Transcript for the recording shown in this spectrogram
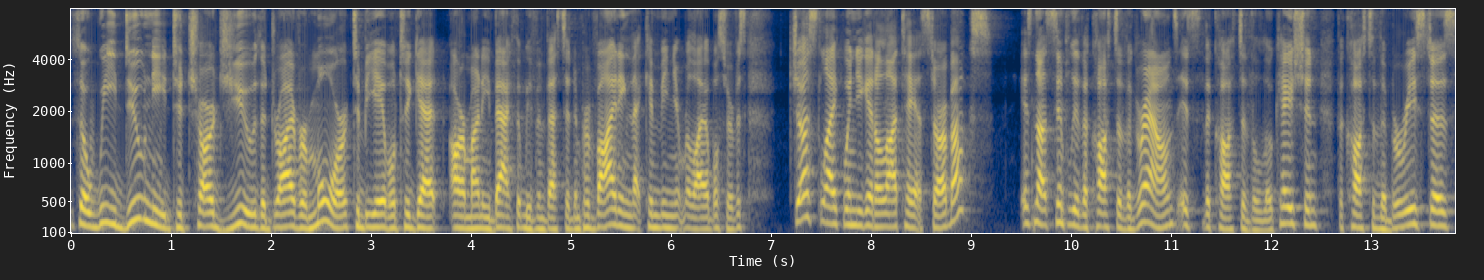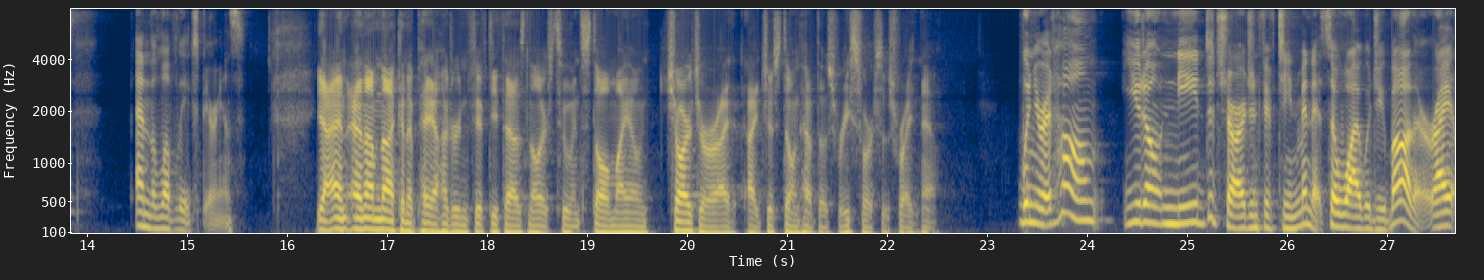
So we do need to charge you, the driver, more to be able to get our money back that we've invested in providing that convenient, reliable service. Just like when you get a latte at Starbucks, it's not simply the cost of the grounds, it's the cost of the location, the cost of the baristas, and the lovely experience. Yeah, and, and I'm not going to pay $150,000 to install my own charger. I, I just don't have those resources right now. When you're at home, you don't need to charge in 15 minutes. So why would you bother, right?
